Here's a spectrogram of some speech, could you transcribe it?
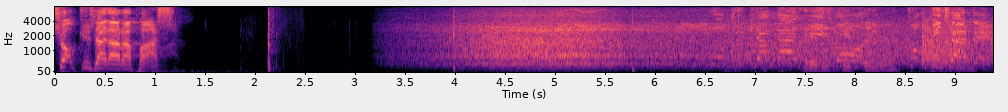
Çok güzel ara pas. Kaleci. Top içeride.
